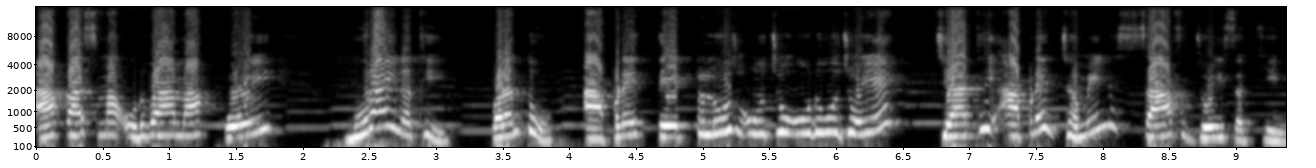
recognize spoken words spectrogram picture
આકાશમાં ઉડવામાં કોઈ બુરાઈ નથી, પરંતુ આપણે તેટલું જ ઊંચું ઉડવું જોઈએ, જ્યાંથી આપણે જમીન સાફ જોઈ શકીએ.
